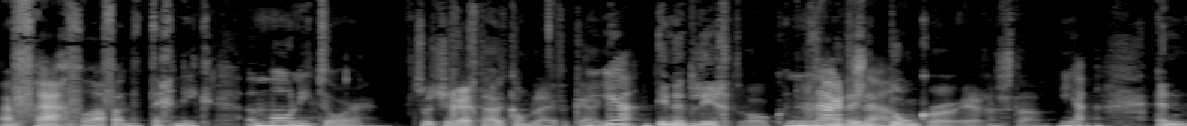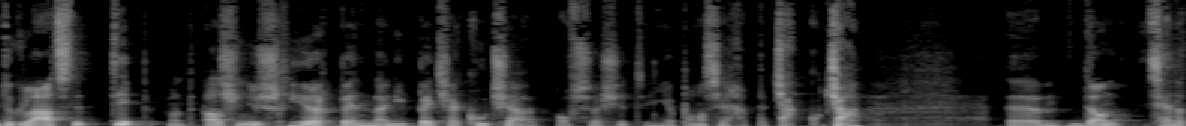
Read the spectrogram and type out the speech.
Maar vraag vooraf aan de techniek een monitor. Zodat je rechtuit kan blijven kijken. Ja. In het licht ook. Naar niet de in zaal. het donker ergens staan. Ja, En natuurlijk laatste tip. Want als je nieuwsgierig bent naar die Pechakucha, of zoals je het in Japans zegt, Pechakucha. ehm, dan zijn er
